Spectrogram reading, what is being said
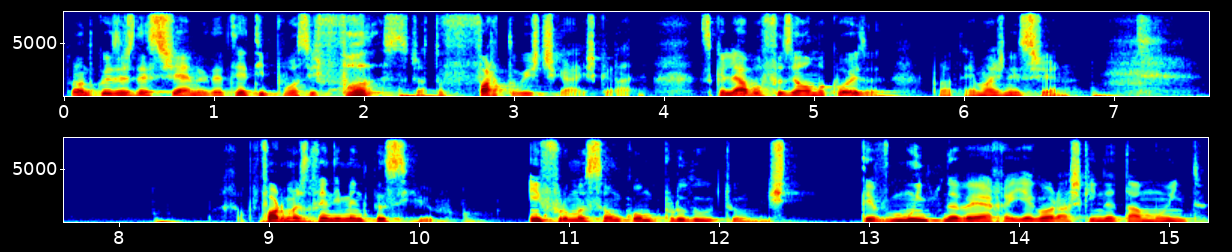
Pronto, coisas desse género. Até tipo vocês, foda-se, já estou farto destes gajos, caralho. Se calhar vou fazer alguma coisa. Pronto, é mais nesse género. Formas de rendimento passivo. Informação como produto. Isto teve muito na berra e agora acho que ainda está muito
